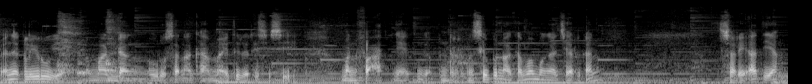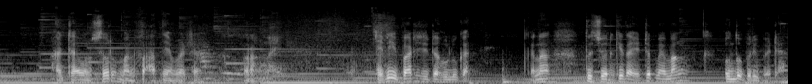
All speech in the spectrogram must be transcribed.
makanya keliru ya memandang urusan agama itu dari sisi manfaatnya itu nggak benar. Meskipun agama mengajarkan syariat yang ada unsur manfaatnya pada orang lain. Jadi ibadah didahulukan. Karena tujuan kita hidup memang untuk beribadah.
